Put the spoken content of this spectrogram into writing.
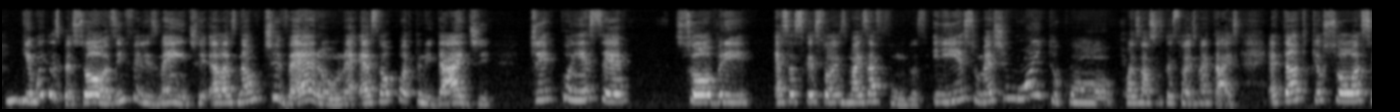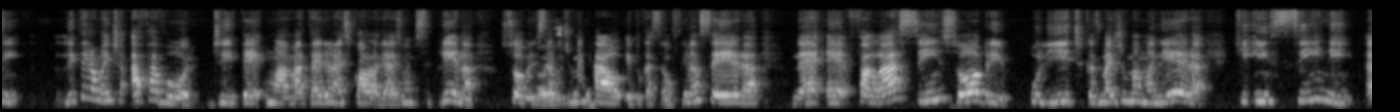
Porque uhum. muitas pessoas, infelizmente, elas não tiveram né, essa oportunidade de conhecer sobre essas questões mais a fundas. E isso mexe muito com, com as nossas questões mentais. É tanto que eu sou, assim, literalmente a favor de ter uma matéria na escola, aliás, uma disciplina sobre saúde mental, educação financeira, né? É, falar sim sobre políticas, mas de uma maneira que ensine é,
